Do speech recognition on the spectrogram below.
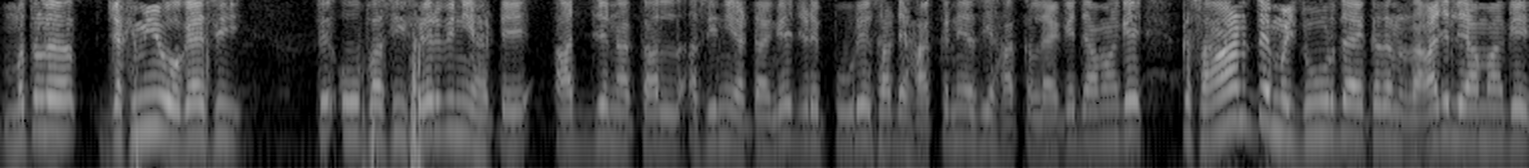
ਮਤਲਬ ਜ਼ਖਮੀ ਹੋ ਗਏ ਸੀ ਤੇ ਉਹ ਅਸੀਂ ਫਿਰ ਵੀ ਨਹੀਂ ਹਟੇ। ਅੱਜ ਨਾ ਕੱਲ ਅਸੀਂ ਨਹੀਂ ਹਟਾਂਗੇ। ਜਿਹੜੇ ਪੂਰੇ ਸਾਡੇ ਹੱਕ ਨੇ, ਅਸੀਂ ਹੱਕ ਲੈ ਕੇ ਜਾਵਾਂਗੇ। ਕਿਸਾਨ ਤੇ ਮਜ਼ਦੂਰ ਦਾ ਇੱਕ ਦਿਨ ਰਾਜ ਲਿਆਵਾਂਗੇ।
